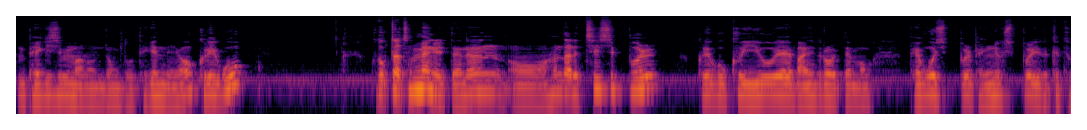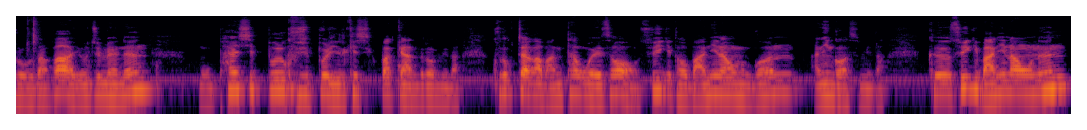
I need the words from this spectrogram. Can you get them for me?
한 120만 원 정도 되겠네요. 그리고 구독자 1000명일 때는 어, 한 달에 70불 그리고 그 이후에 많이 들어올 때 뭐 150불, 160불 이렇게 들어오다가 요즘에는 뭐 80불, 90불 이렇게씩밖에 안 들어옵니다. 구독자가 많다고 해서 수익이 더 많이 나오는 건 아닌 것 같습니다. 그 수익이 많이 나오는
